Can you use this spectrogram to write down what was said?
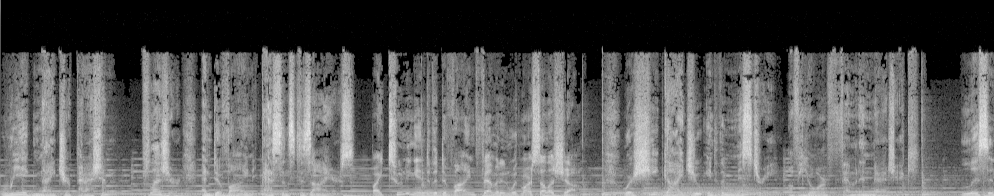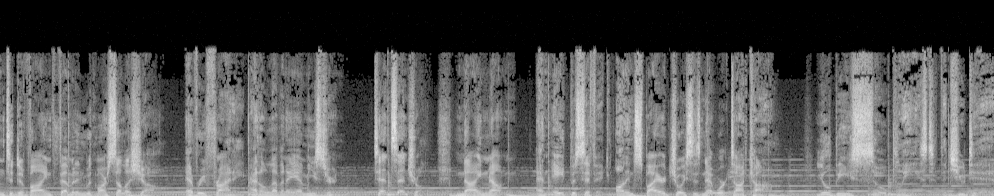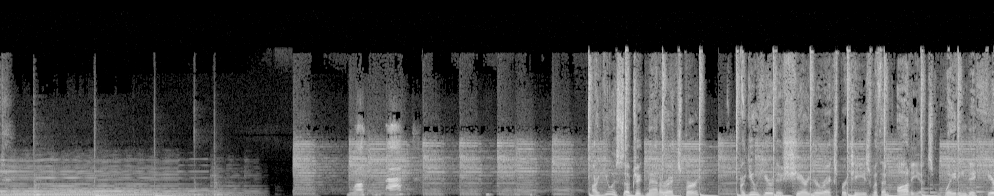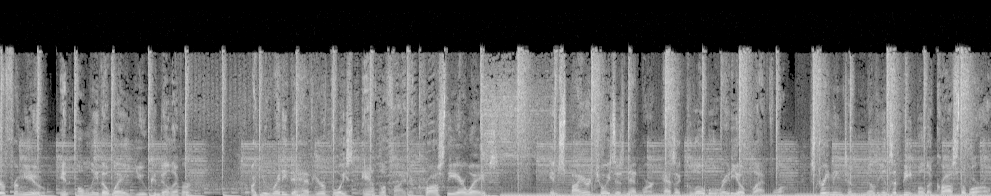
Reignite your passion pleasure, and divine essence desires by tuning into the Divine Feminine with Marcella show, where she guides you into the mystery of your feminine magic. Listen to Divine Feminine with Marcella show every Friday at 11 a.m. Eastern, 10 Central, 9 Mountain, and 8 Pacific on InspiredChoicesNetwork.com. You'll be so pleased that you did. Welcome back are you a subject matter expert? Are you here to share your expertise with an audience waiting to hear from you in only the way you can deliver? Are you ready to have your voice amplified across the airwaves? Inspired Choices Network has a global radio platform streaming to millions of people across the world.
